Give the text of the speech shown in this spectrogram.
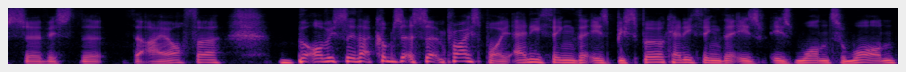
service that that I offer. But obviously, that comes at a certain price point. Anything that is bespoke, anything that is is one to one,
